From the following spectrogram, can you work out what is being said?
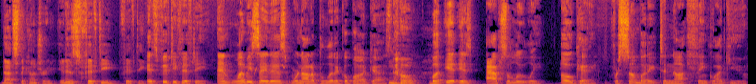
That's the country. It is 50-50. it's 50-50. And let me say this, we're not a political podcast. No. But it is absolutely okay for somebody to not think like you.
